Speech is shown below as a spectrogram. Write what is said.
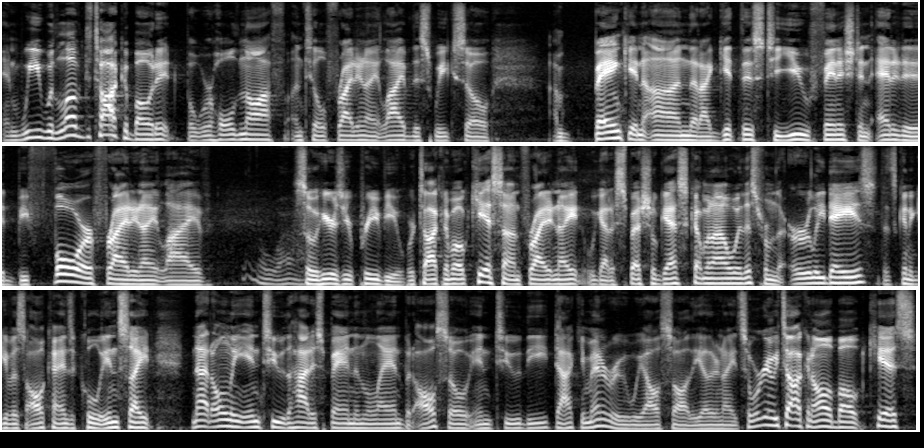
And we would love to talk about it, but we're holding off until Friday Night Live this week. So I'm banking on that I get this to you finished and edited before Friday Night Live. So here's your preview. We're talking about Kiss on Friday night. We got a special guest coming on with us from the early days that's going to give us all kinds of cool insight, not only into the hottest band in the land, but also into the documentary we all saw the other night. So we're going to be talking all about Kiss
